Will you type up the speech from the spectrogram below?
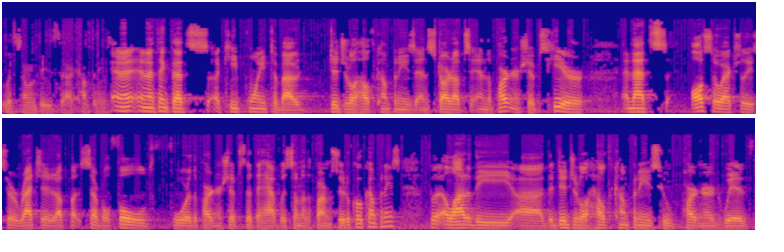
with some of these uh, companies. And I, and I think that's a key point about digital health companies and startups and the partnerships here. And that's also actually sort of ratcheted up several fold for the partnerships that they have with some of the pharmaceutical companies. But a lot of the, uh, the digital health companies who partnered with,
